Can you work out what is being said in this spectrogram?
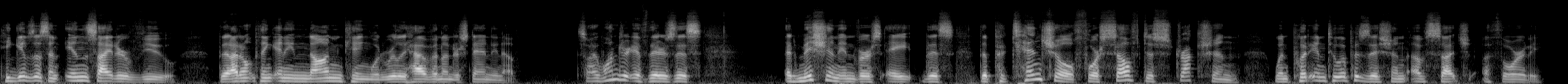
He gives us an insider view that I don't think any non king would really have an understanding of. So I wonder if there's this admission in verse 8 this the potential for self-destruction when put into a position of such authority.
